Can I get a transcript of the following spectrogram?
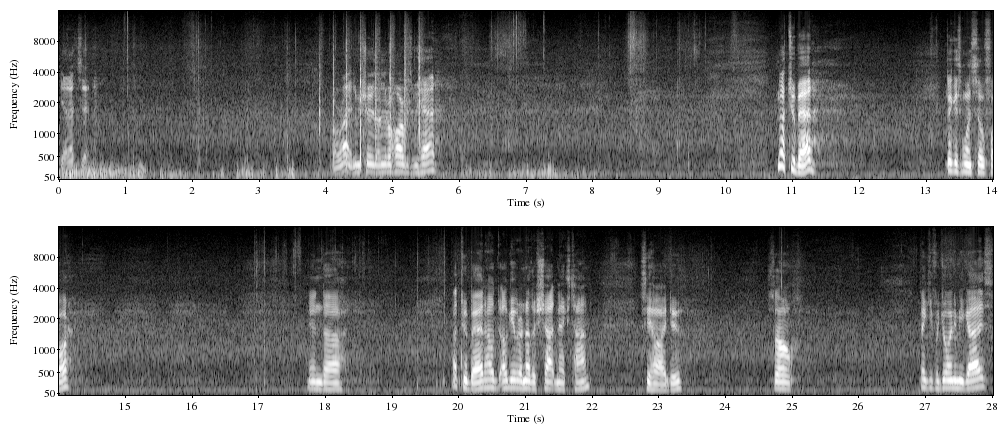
Yeah, that's it. All right, let me show you the little harvest we had. Not too bad. Biggest one so far. And uh, not too bad. I'll, I'll give it another shot next time. See how I do. So, thank you for joining me guys.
